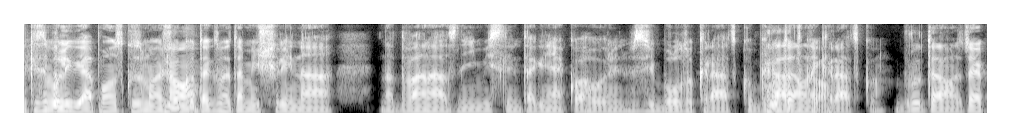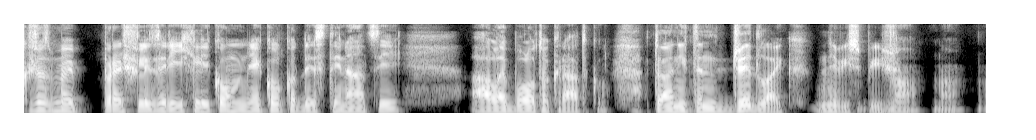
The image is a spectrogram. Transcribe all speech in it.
Keď sme boli v Japonsku s manželkou, no. tak sme tam išli na, na 12 dní, myslím tak nejako a hovorím si, bolo to krátko, brutálne krátko. krátko. Brutálne. To je ako, že sme prešli s rýchlikom niekoľko destinácií, ale bolo to krátko. To ani ten jet lag nevyspíš. No, no, no.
